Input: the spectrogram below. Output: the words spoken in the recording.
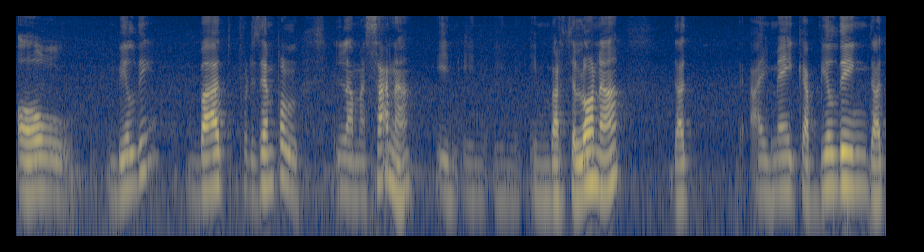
old building. But for example, La Massana in, in, in, in Barcelona, that I make a building that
